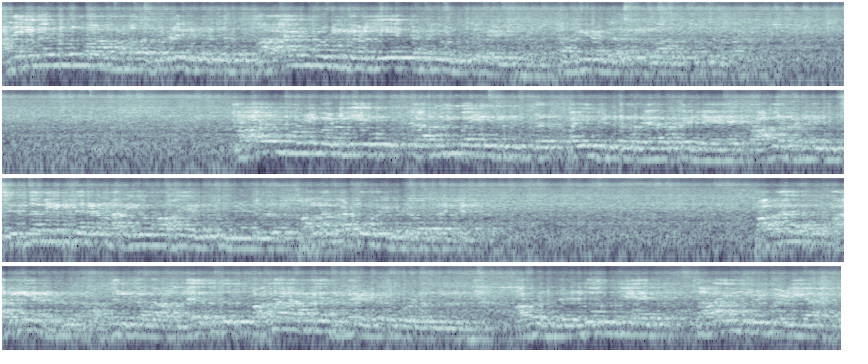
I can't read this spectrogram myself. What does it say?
அனைவரும் நாம் நமது பிள்ளைகளுக்கு அப்படியே வழியே கொடுக்க வேண்டும் கல்வியாளர்கள் தாய்மொழி வழியே கல்வி பயின்ற பயின்ற நேரத்திலே அவர்களின் சிந்தனை திறன் அதிகமாக இருக்கும் என்று பல கட்டுரைகள் வந்திருக்கின்றன. பல அறிஞர்கள் அப்துல் கலாமிலிருந்து பல அறிஞர்களை எடுத்துக்கொள்ளுங்கள். அவர்கள் எல்லோருமே தாய்மொழி வழியாக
